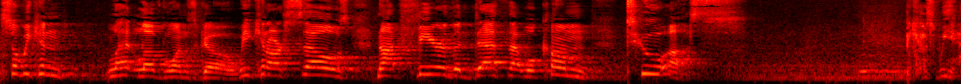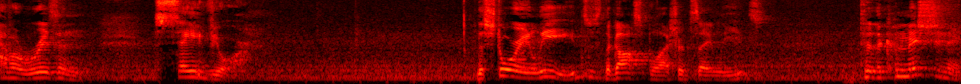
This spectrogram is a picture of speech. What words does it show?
So we can let loved ones go. We can ourselves not fear the death that will come to us because we have a risen Savior. The story leads, the gospel, I should say, leads to the commissioning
